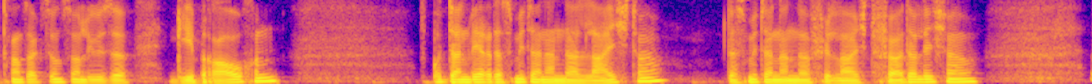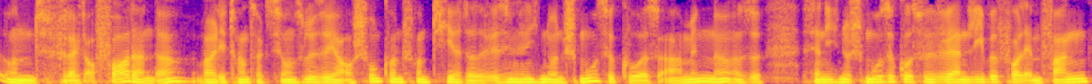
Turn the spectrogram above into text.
Transaktionsanalyse gebrauchen und dann wäre das Miteinander leichter, das Miteinander vielleicht förderlicher und vielleicht auch fordernder, weil die Transaktionslöse ja auch schon konfrontiert. Also wir sind ja nicht nur ein Schmusekurs, Armin. Ne? Also ist ja nicht nur Schmusekurs, wir werden liebevoll empfangen,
